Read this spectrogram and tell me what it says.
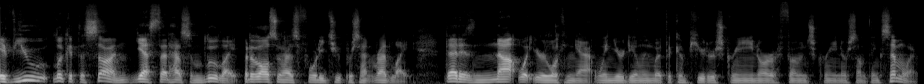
If you look at the sun, yes, that has some blue light, but it also has 42% red light. That is not what you're looking at when you're dealing with a computer screen or a phone screen or something similar.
